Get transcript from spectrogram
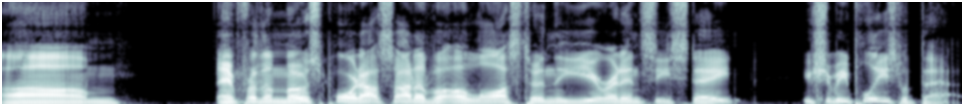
Um and for the most part outside of a, a loss to in the year at NC State, you should be pleased with that.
